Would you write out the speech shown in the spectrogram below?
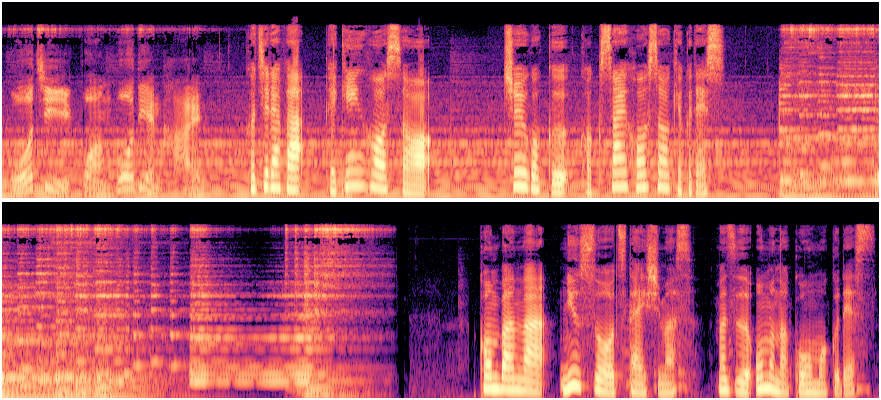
際广播電台。こちらは北京放送中国国際放送局です。こんばんは。ニュースをお伝えします。まず、主な項目です。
